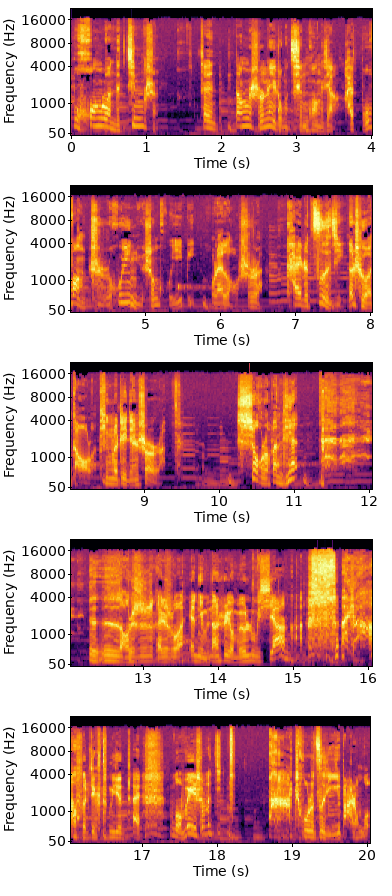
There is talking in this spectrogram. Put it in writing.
不慌乱的精神，在当时那种情况下还不忘指挥女生回避。后来老师啊开着自己的车到了，听了这件事儿啊，笑了半天。老师还说：“哎，你们当时有没有录像啊？”哎呀，我这个东西太……我为什么？啪，抽了自己一巴掌！我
